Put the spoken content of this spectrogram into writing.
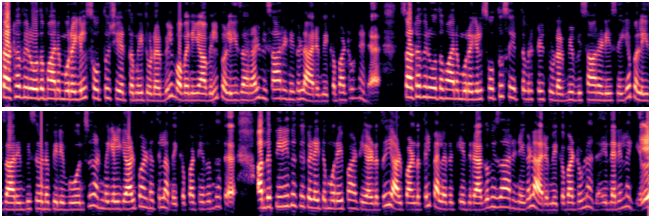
சட்டவிரோதமான முறையில் சொத்து சேர்த்தமை தொடர்பில் வவனியாவில் போலீசாரால் விசாரணைகள் ஆரம்பிக்கப்பட்டுள்ளன. சட்டவிரோதமான முறையில் சொத்து சேர்த்தவர்கள் தொடர்பில் விசாரணை செய்ய போலீசாரின் விசேட பிரிவு ஒன்று அண்மையில் யாழ்ப்பாணத்தில் அமைக்கப்பட்டிருந்தது. அந்த பிரிவுக்கு கிடைத்த முறைப்பாட்டை அடுத்து யாழ்ப்பாணத்தில் பலருக்கு எதிராக விசாரணைகள் ஆரம்பிக்கப்பட்டுள்ளது. இந்த நிலையில்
